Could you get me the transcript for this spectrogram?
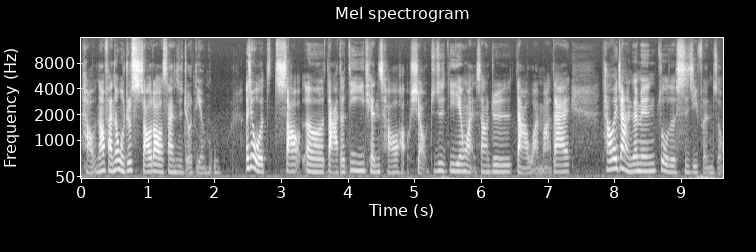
好，然后反正我就烧到三十九点五，而且我烧呃打的第一天超好笑，就是第一天晚上就是打完嘛，大概他会叫你在那边坐着十几分钟，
